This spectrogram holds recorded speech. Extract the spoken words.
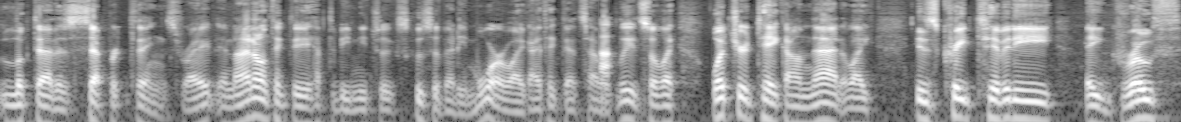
looked at as separate things, right? And I don't think they have to be mutually exclusive anymore. Like, I think that's how uh it leads. So like, what's your take on that? Like, is creativity a growth,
